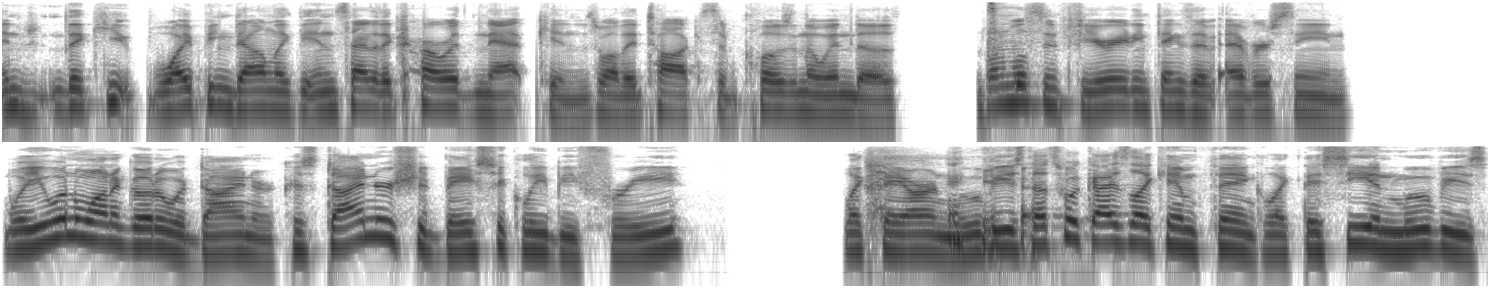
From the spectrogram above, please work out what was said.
And they keep wiping down like the inside of the car with napkins while they talk instead of closing the windows. One of the most infuriating things I've ever seen. Well, you wouldn't want to go to a diner because diners should basically be free, like they are in movies. That's what guys like him think. Like they see in movies,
